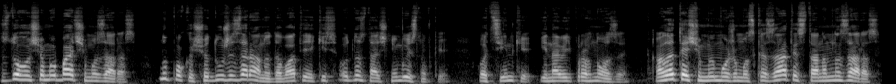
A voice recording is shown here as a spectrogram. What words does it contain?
З того, що ми бачимо зараз, ну поки що дуже зарано давати якісь однозначні висновки, оцінки і навіть прогнози. Але те, що ми можемо сказати станом на зараз,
